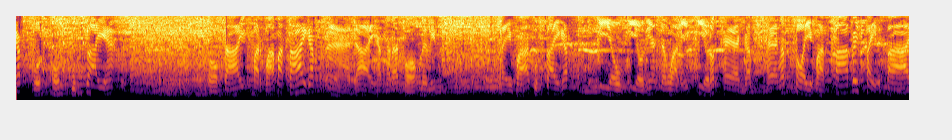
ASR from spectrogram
ครับผลของขุนไกลฮะออกซ้ายหมัดขวาหมัดซ้ายครับอ่าได้ครับทางด้านของเรลิสเตะขวาขุนไกลครับ เกี่ยวเกี่ยวเนี่ยจังหวะนี้เกี่ยวแล้วแทงครับ แทงแล้วต่อยหมัดตามด้วยเตะซ้าย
